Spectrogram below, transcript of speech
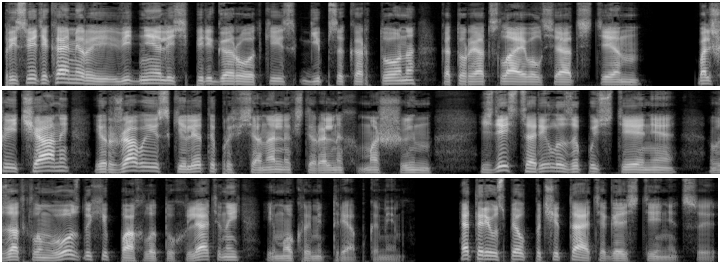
При свете камеры виднелись перегородки из гипсокартона, который отслаивался от стен, большие чаны и ржавые скелеты профессиональных стиральных машин. Здесь царило запустение, в затхлом воздухе пахло тухлятиной и мокрыми тряпками. Этери успел почитать о гостинице.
